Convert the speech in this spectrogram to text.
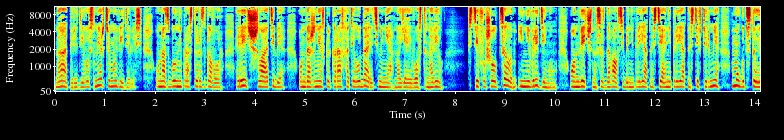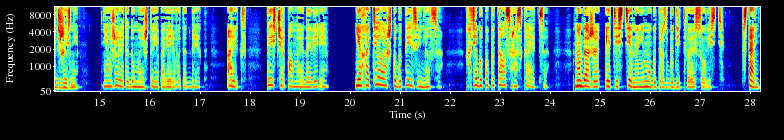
Да, перед его смертью мы виделись. У нас был непростой разговор. Речь шла о тебе. Он даже несколько раз хотел ударить меня, но я его остановил. Стив ушел целым и невредимым. Он вечно создавал себе неприятности, а неприятности в тюрьме могут стоить жизни. Неужели ты думаешь, что я поверю в этот бред? Алекс, ты исчерпал мое доверие. Я хотела, чтобы ты извинился. Хотя бы попытался раскаяться. Но даже эти стены не могут разбудить твою совесть. Встань!»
